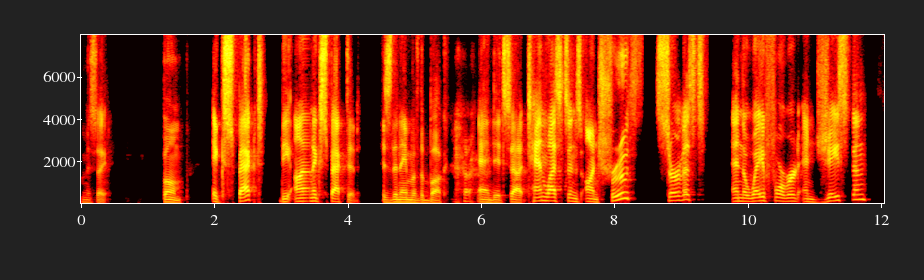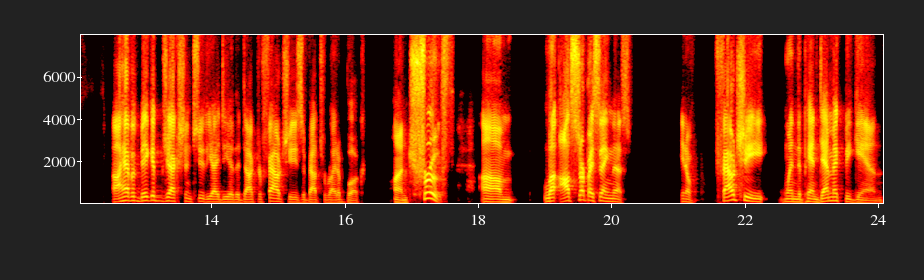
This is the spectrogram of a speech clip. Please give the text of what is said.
Let me say, boom. Expect the unexpected is the name of the book. and it's uh, 10 lessons on truth, service, and the way forward. And Jason, I have a big objection to the idea that Dr. Fauci is about to write a book on truth. Um, I'll start by saying this. You know, Fauci, when the pandemic began,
